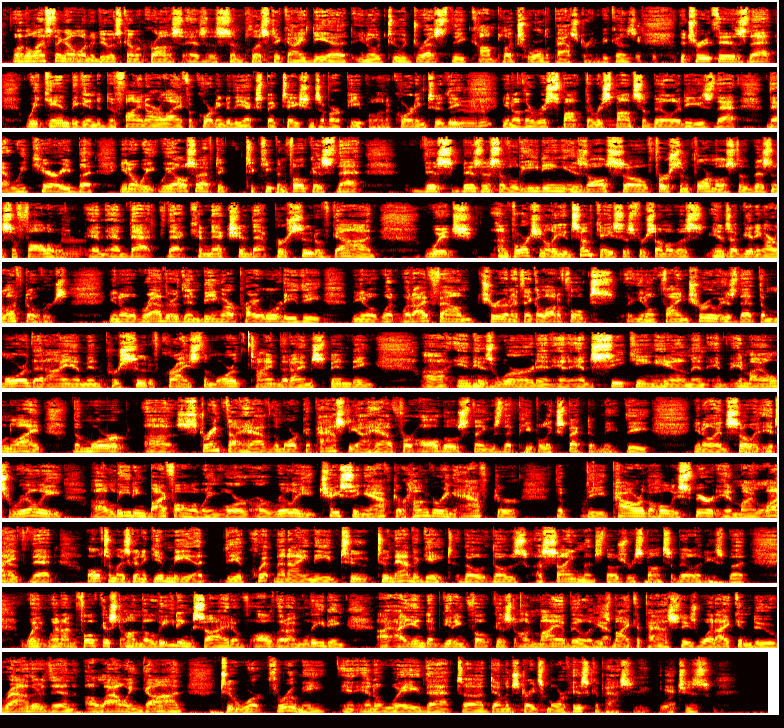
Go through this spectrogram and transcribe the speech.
Well, the last thing I want to do is come across as a simplistic idea, you know, to address the complex world of pastoring, because the truth is that we can begin to define our life according to the expectations of our people and according to the, mm-hmm. you know, the response, the responsibilities that, that we carry. But, you know, we, we also have to, to keep in focus that this business of leading is also first and foremost to the business of following mm. and and that that connection that pursuit of God which unfortunately in some cases for some of us ends up getting our leftovers you know rather than being our priority the you know what what I've found true and I think a lot of folks you know find true is that the more that I am in pursuit of Christ the more time that I'm spending uh, in his word and, and, and seeking him and, and, in my own life the more uh, strength I have the more more capacity I have for all those things that people expect of me. The, you know, and so it's really uh, leading by following or, or really chasing after, hungering after the, the power of the Holy Spirit in my life yeah. that ultimately is going to give me a, the equipment I need to, to navigate those, those assignments, those responsibilities. But when, when I'm focused on the leading side of all that I'm leading, I, I end up getting focused on my abilities, yep. my capacities, what I can do rather than allowing God to work through me in, in a way that uh, demonstrates more of his capacity, yeah. which is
